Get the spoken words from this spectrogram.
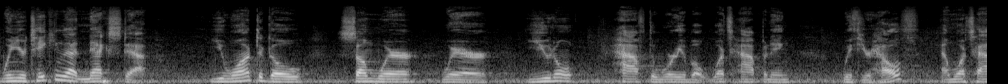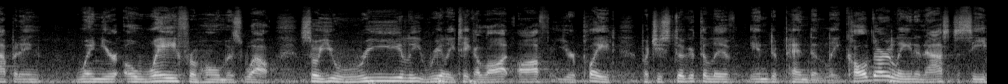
when you're taking that next step, you want to go somewhere where you don't have to worry about what's happening with your health and what's happening when you're away from home as well. So you really, really take a lot off your plate, but you still get to live independently. Call Darlene and ask to see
